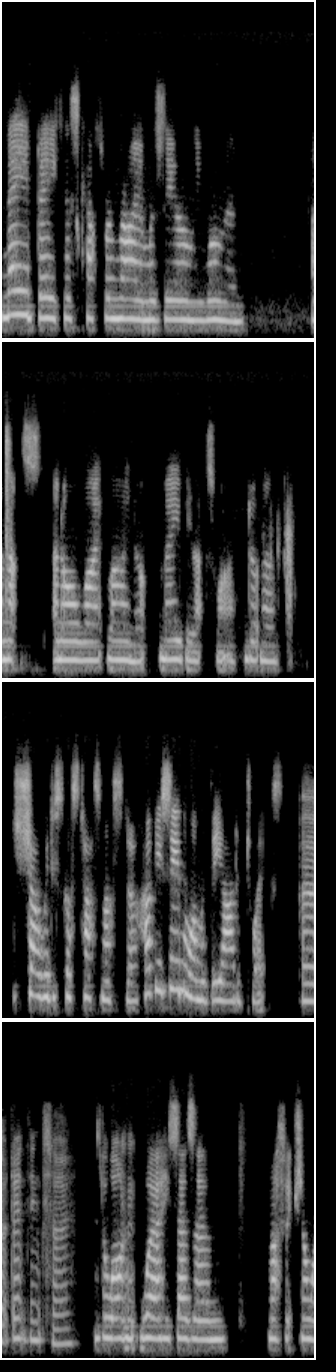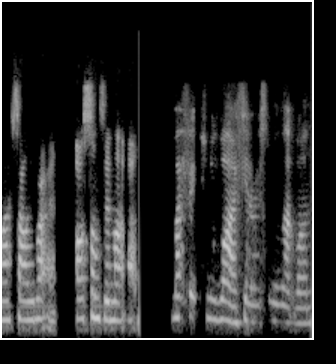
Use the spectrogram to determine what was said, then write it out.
Maybe because Katherine Ryan was the only woman, and that's an all white lineup. Maybe that's why. I don't know. Shall we discuss Taskmaster? Have you seen the one with the yard of Twix? Uh, don't think so. The one where he says, um, my fictional wife, Sally Bretton, or something like that. My fictional wife. Yeah, I saw that one.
